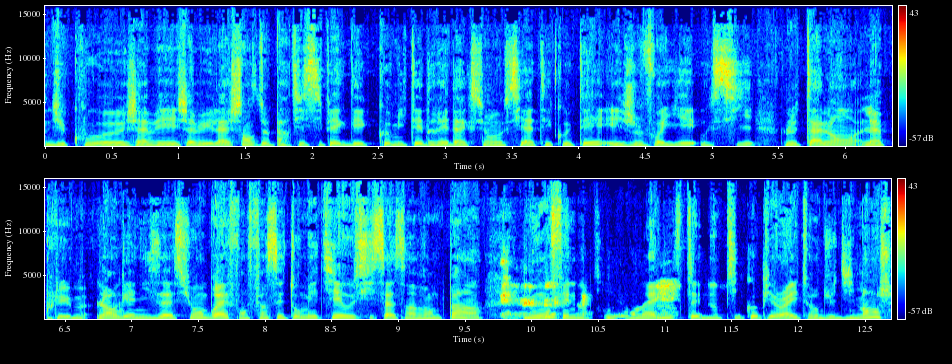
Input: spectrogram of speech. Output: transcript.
du coup, euh, j'avais j'avais eu la chance de participer avec des comités de rédaction aussi à tes côtés, et je voyais aussi le talent, la plume, l'organisation. Bref, enfin, c'est ton métier aussi, ça s'invente pas. Hein. Nous, on fait nos petits journalistes et nos petits copywriters du dimanche,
